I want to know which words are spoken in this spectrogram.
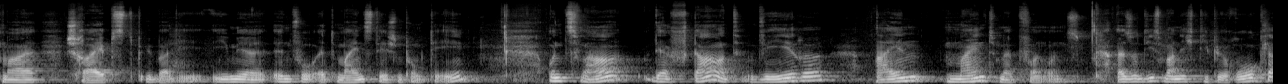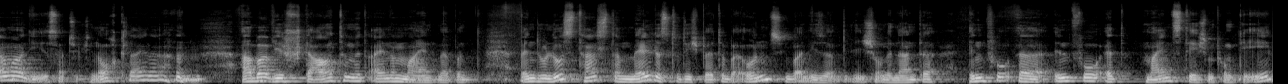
mal schreibst über die E-Mail info at mindstation.de. Und zwar der Start wäre ein Mindmap von uns. Also diesmal nicht die Büroklammer, die ist natürlich noch kleiner, aber wir starten mit einem Mindmap. Und wenn du Lust hast, dann meldest du dich bitte bei uns über diese, wie schon genannte, info, äh, info at mindstation.de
